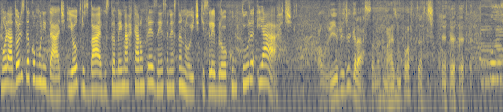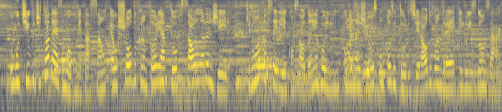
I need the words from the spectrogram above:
Moradores da comunidade e outros bairros também marcaram presença nesta noite, que celebrou a cultura e a arte. Ao vivo e de graça, né? Mais importante. o motivo de toda essa movimentação é o show do cantor e ator Saulo Laranjeira, que numa parceria com Saldanha Rolim homenageou os compositores Geraldo Vandré e Luiz Gonzaga.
